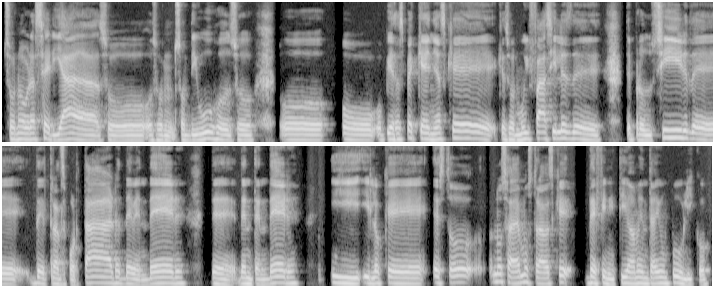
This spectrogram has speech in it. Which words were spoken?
Son obras seriadas o, son, son, dibujos o, o, piezas pequeñas que, que, son muy fáciles de, de producir, de, de, transportar, de vender, de, de entender. Y, y, lo que esto nos ha demostrado es que definitivamente hay un público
